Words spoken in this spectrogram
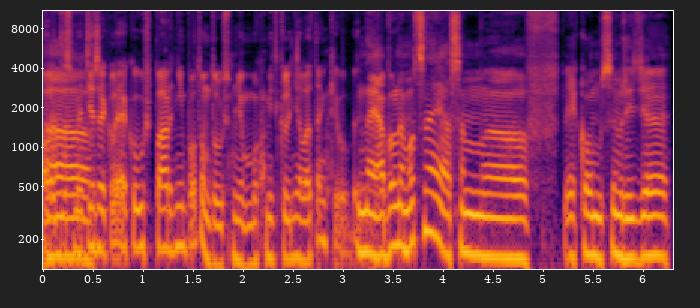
Ale to jsme ti řekli jako už pár dní potom, to už mě mohl mít klidně letenky. Obě. Ne, já byl nemocný, já jsem, eh, jako musím říct, že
